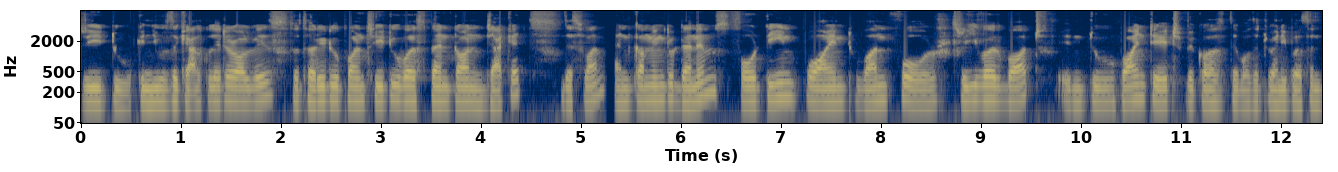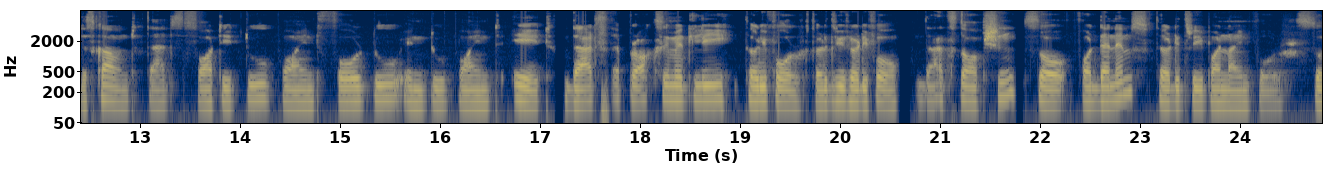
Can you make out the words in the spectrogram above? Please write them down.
You can use the calculator always. So 32.32 was spent on jackets, this one. And coming to denims, 14.14, three were bought into 0.8 because there was a 20% discount. That's 42.42 into 2.8 that's approximately 34 33 34 that's the option. So for denims 33.94 so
